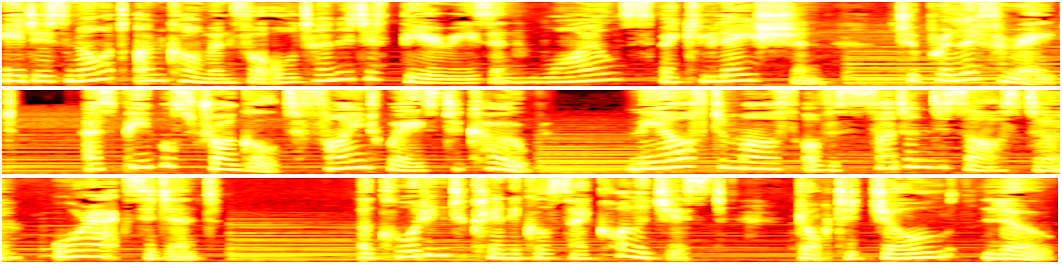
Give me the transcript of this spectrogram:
It is not uncommon for alternative theories and wild speculation to proliferate as people struggle to find ways to cope in the aftermath of a sudden disaster or accident, according to clinical psychologist Dr. Joel Low.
